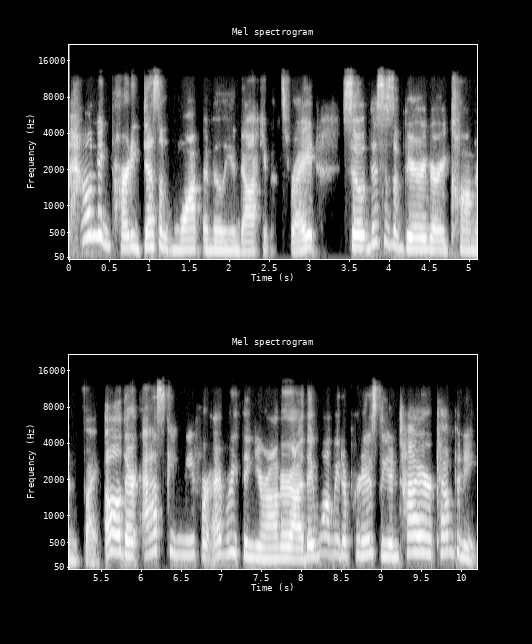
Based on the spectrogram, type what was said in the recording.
propounding party doesn't want a million documents, right? So this is a very very common fight. Oh, they're asking me for everything, Your Honor. Uh, they want me to produce the entire company.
